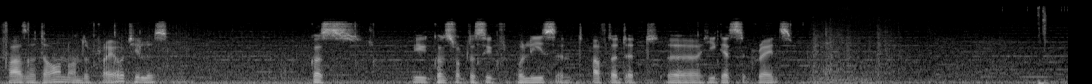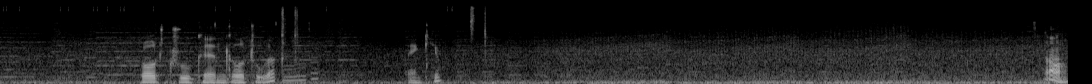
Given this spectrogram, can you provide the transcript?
farther down on the priority list because we construct a secret police and after that uh, he gets the cranes. Road crew can go to work. Thank you. Oh.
